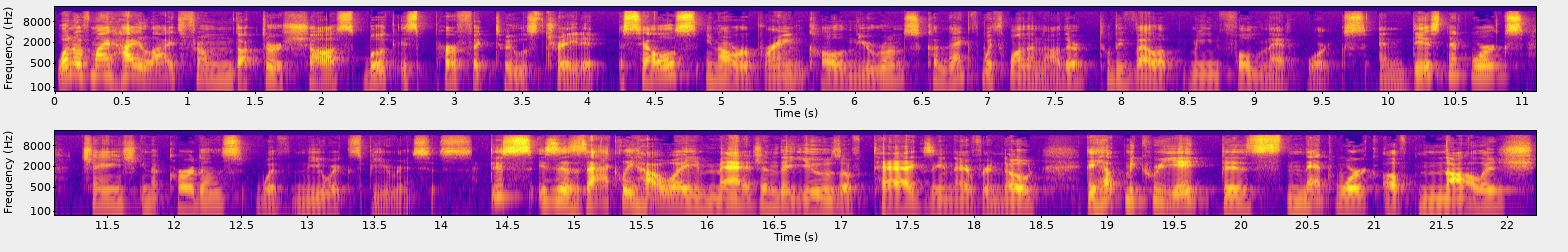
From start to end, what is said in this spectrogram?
One of my highlights from Dr. Shaw's book is perfect to illustrate it. The cells in our brain called neurons connect with one another to develop meaningful networks, and these networks change in accordance with new experiences. This is exactly how I imagine the use of tags in Evernote. They help me create this network of knowledge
